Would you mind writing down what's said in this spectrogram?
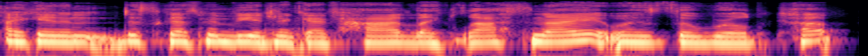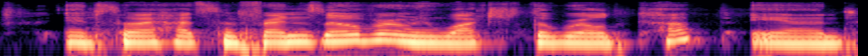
I can discuss maybe a drink I've had. Like last night was the World Cup. And so I had some friends over and we watched the World Cup and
